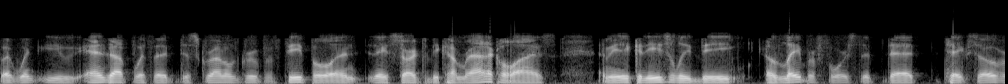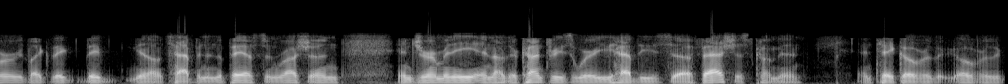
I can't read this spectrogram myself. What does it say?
but when you end up with a disgruntled group of people and they start to become radicalized, I mean it could easily be a labor force that that takes over like they they you know it's happened in the past in Russia and and Germany and other countries where you have these uh, fascists come in and take over the over the,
